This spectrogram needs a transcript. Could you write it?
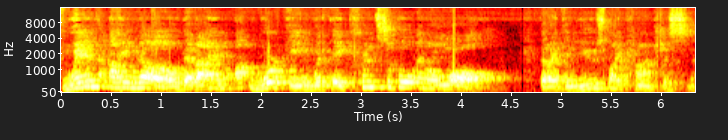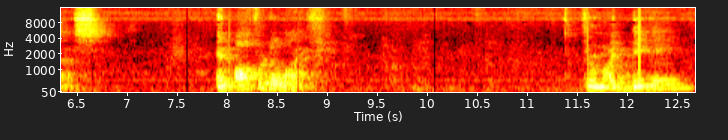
When I know that I am working with a principle and a law, that I can use my consciousness and offer to life through my being,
